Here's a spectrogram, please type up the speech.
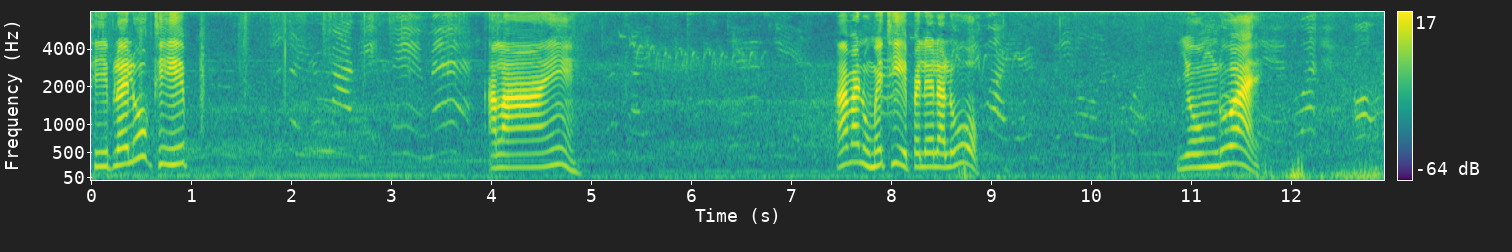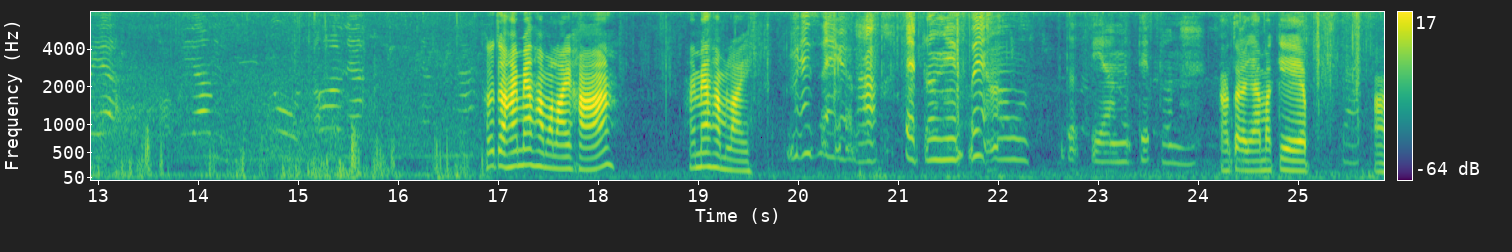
ถีบเลยลูกถีบ อะไรอ้าวทำไมหนูไม่ถีบไปเลยล่ะลูก ยงด้วย เธอจะให้แม่ทำอะไรคะ ให้แม่ทำอะไร ไม่ใส่ค่ะแต่ตัวนี้ไม่เอาแต่เตียงมันเจ็บตัวไหนเอาจักรยานมาเก็บ อะ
